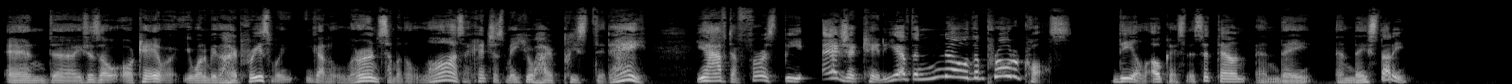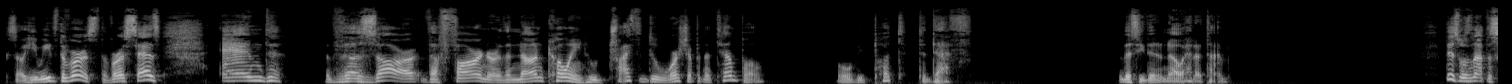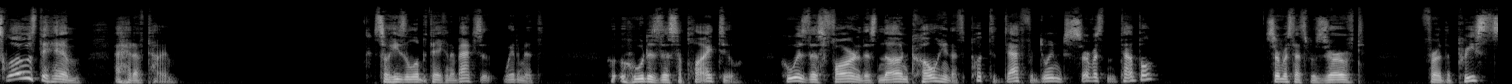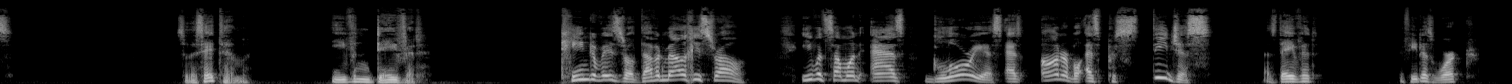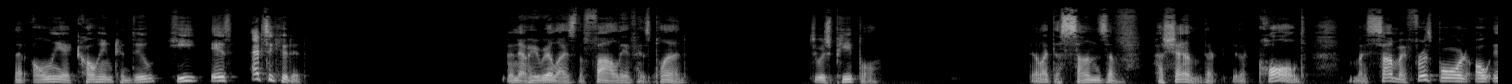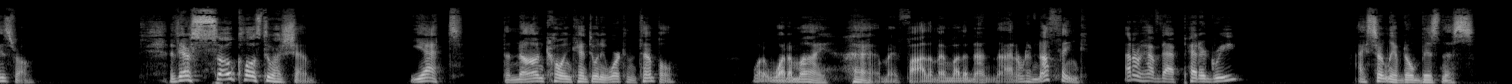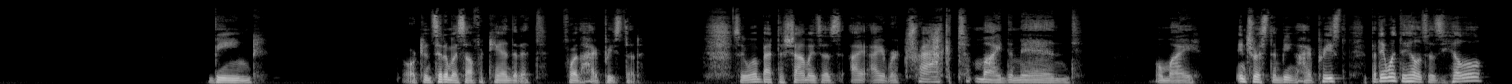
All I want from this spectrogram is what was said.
And uh, he says, oh, okay, well, you want to be the high priest? Well, you got to learn some of the laws. I can't just make you a high priest today. You have to first be educated. You have to know the protocols. Deal. Okay. So they sit down and they, and they study. So he reads the verse. The verse says, and the zar, the foreigner, the non-Kohen who tries to do worship in the temple will be put to death. This he didn't know ahead of time. This was not disclosed to him ahead of time. So he's a little bit taken aback. He says, wait a minute. Who, who does this apply to? Who is this foreigner, this non-Kohen that's put to death for doing service in the temple? Service that's reserved for the priests. So they say to him, even David, king of Israel, David Melech Israel, even someone as glorious, as honorable, as prestigious as David, if he does work that only a Kohen can do, he is executed. And now he realized the folly of his plan. Jewish people, they're like the sons of Hashem. They're, they're called my son, my firstborn, O Israel. They're so close to Hashem. Yet the non-Kohen can't do any work in the temple. What, what am I? my father, my mother, not, I don't have nothing. I don't have that pedigree. I certainly have no business being or consider myself a candidate for the high priesthood. So he went back to Shammai and says, I, I retract my demand or my interest in being a high priest. But they went to Hillel and says, Hill,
